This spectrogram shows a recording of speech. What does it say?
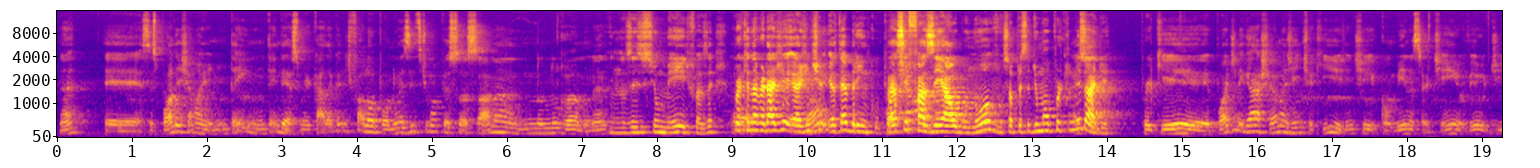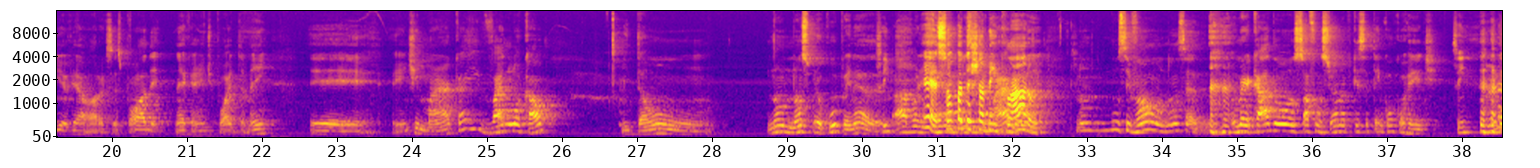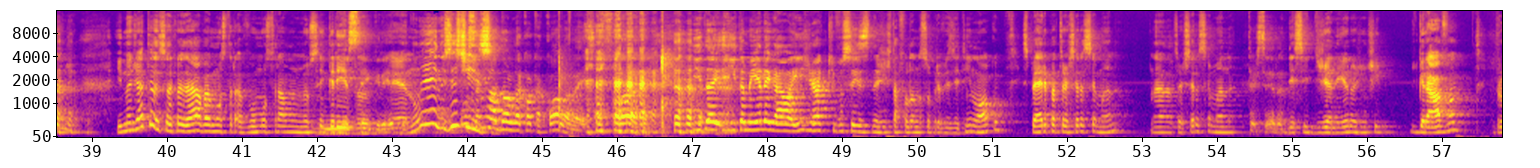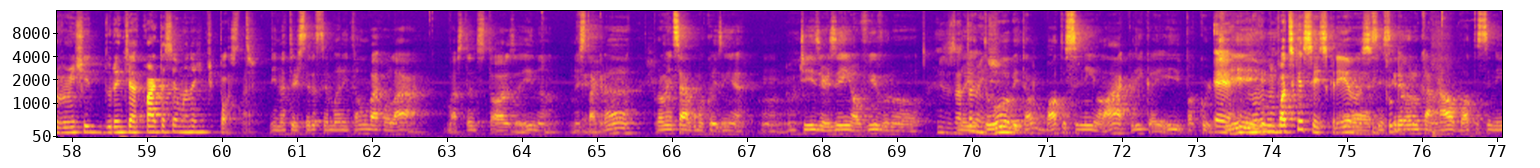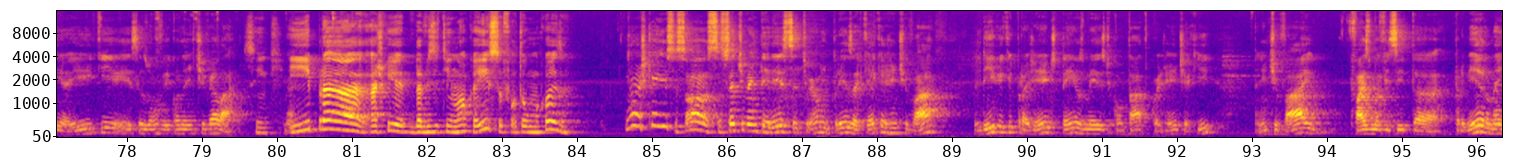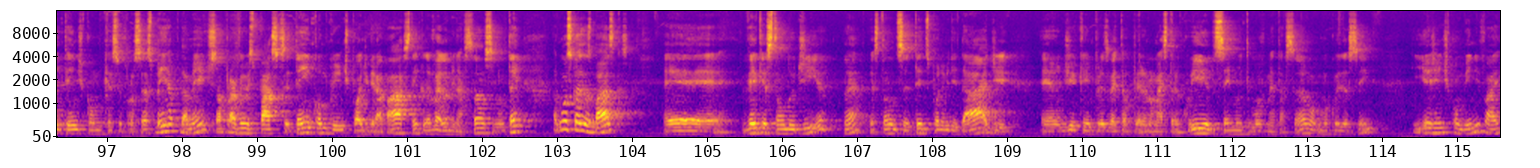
né? É, vocês podem chamar a gente, não tem, não tem dessa. O mercado é que a gente falou, pô, não existe uma pessoa só na, no, no ramo, né? Não existe um meio de fazer. Porque é. na verdade a gente, então, eu até brinco, para se fazer algo novo só precisa de uma oportunidade. É porque pode ligar, chama a gente aqui, a gente combina certinho, vê o dia, vê a hora que vocês podem, né? Que a gente pode também. É, a gente marca e vai no local. Então não, não se preocupem, né? Ah, é, só para deixar bem claro. Né? Não, não se vão. Não se, o mercado só funciona porque você tem concorrente. Sim, é verdade. E não adianta essa coisa, ah, vai mostrar, vou mostrar o meu segredo. Meu segredo. É, não, é, não existe você isso. Você não é dono da Coca-Cola, velho. e, daí, e também é legal aí, já que vocês, a gente está falando sobre a visita em loco, espere para a terceira semana. Né, na terceira semana terceira? desse de janeiro a gente grava Provavelmente durante a quarta semana a gente posta. E na terceira semana então vai rolar bastante stories aí no, no Instagram. Provavelmente sai alguma coisinha, um, um teaserzinho ao vivo no, no YouTube. Então bota o sininho lá, clica aí pra curtir. É, não, não pode esquecer, inscreva. É, assim, se inscreva tudo... no canal, bota o sininho aí que vocês vão ver quando a gente estiver lá. Sim. Né? E pra. Acho que da visita em loco é isso? Faltou alguma coisa? Não, acho que é isso. Só se você tiver interesse, se tiver uma empresa que quer que a gente vá, liga aqui pra gente, tem os meios de contato com a gente aqui. A gente vai, faz uma visita primeiro, né, entende como que é seu processo bem rapidamente, só para ver o espaço que você tem, como que a gente pode gravar, se tem que levar iluminação, se não tem, algumas coisas básicas. É, ver a questão do dia, né, questão de você ter disponibilidade, é, um dia que a empresa vai estar operando mais tranquilo, sem muita movimentação, alguma coisa assim, e a gente combina e vai.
